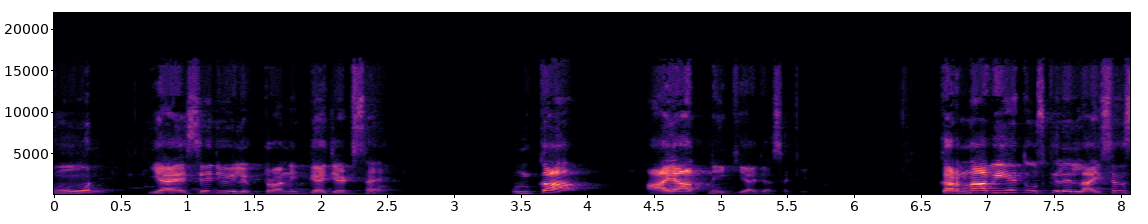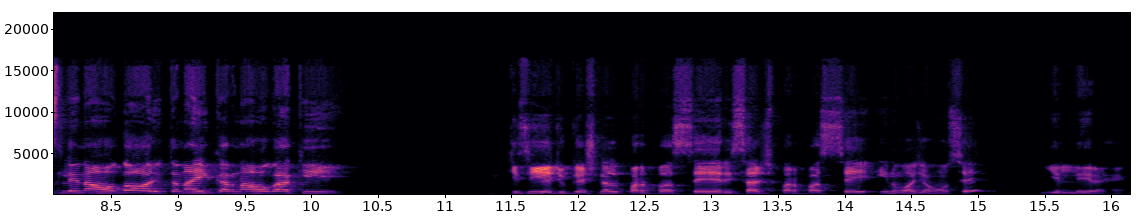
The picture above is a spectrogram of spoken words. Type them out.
फ़ोन या ऐसे जो इलेक्ट्रॉनिक गैजेट्स हैं, उनका आयात नहीं किया जा सकेगा। करना भी है तो उसके लिए लाइसेंस लेना होगा और इतना ही करना होगा कि किसी एजुकेशनल पर्पस से रिसर्च पर्पस से, इन वजहों से ये ले रहे हैं।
